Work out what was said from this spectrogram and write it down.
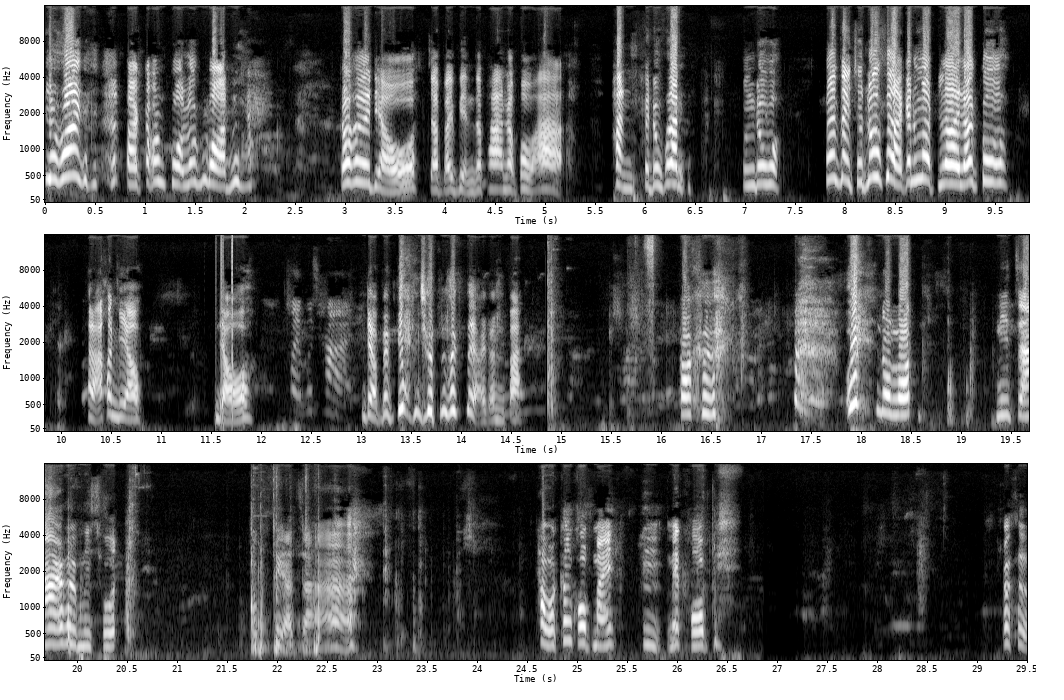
อย่าเพิ่งตากล้องกลัวลูกบอล ก็คือเดี๋ยวจะไปเปลี่ยนเสภาเนาะเพราะว่าหันไปดูเพื่อนมึงดูเพื่อนแต่งชุดลูกเสือกันหมดเลยแล้วกูหาคนเดียว เดี๋ยวใครผู้ชายเดี๋ยวไปเปลี่ยนชุดลูกเสือกันปะก็คือ อุ้ยโดนรถนี่จ้าก็คือมีชุดลูกเสือจ้าถามว่าเครื่องครบไหมอืมไม่ครบ ก็คือ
